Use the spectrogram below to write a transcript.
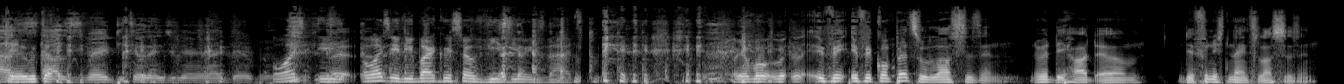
okay, we That's, can. that's very detailed engineering right there, bro. What is what in the Microsoft Visio is that? Yeah, but if we, if we compare to last season, where they had um they finished ninth last season,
